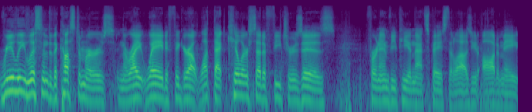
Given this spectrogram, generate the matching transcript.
really listen to the customers in the right way to figure out what that killer set of features is for an MVP in that space that allows you to automate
